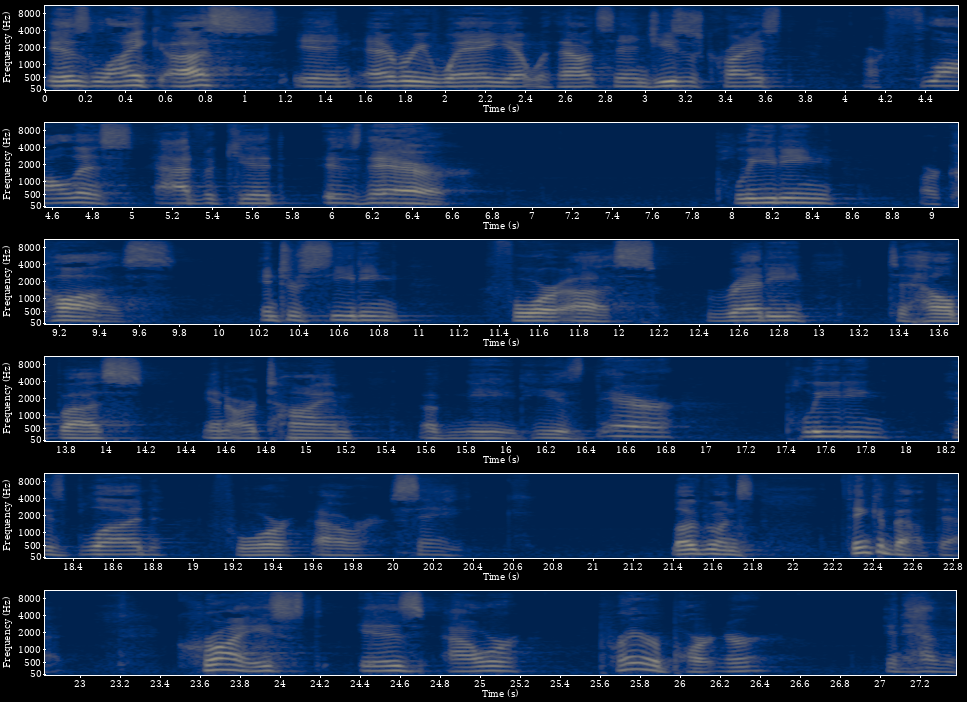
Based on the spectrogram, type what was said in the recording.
is like us in every way, yet without sin. Jesus Christ our flawless advocate is there, pleading our cause, interceding for us, ready to help us in our time of need. He is there, pleading his blood for our sake. Loved ones, Think about that. Christ is our prayer partner in heaven.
